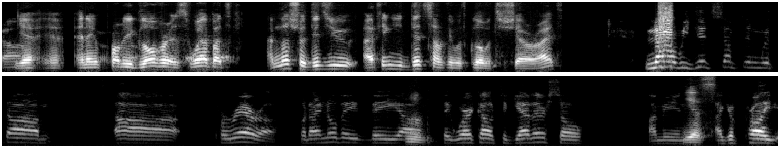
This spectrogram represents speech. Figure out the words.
Um, Yeah, yeah, and then probably Glover as well. But I'm not sure. Did you? I think you did something with Glover Teixeira, right? No, we did something with um, uh, Pereira, but I know they they um, they work out together. So, I mean, Yes. I could probably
